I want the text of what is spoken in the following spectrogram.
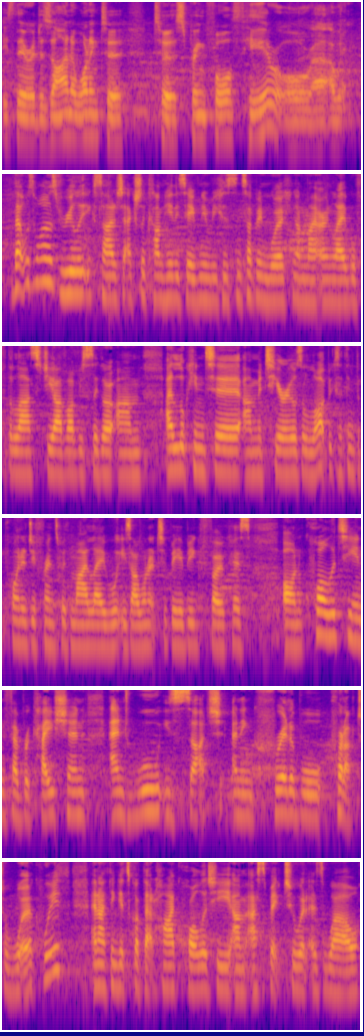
is there a designer wanting to to spring forth here or uh, we- that was why I was really excited to actually come here this evening because since I've been working on my own label for the last year, I've obviously got, um, I look into um, materials a lot because I think the point of difference with my label is I want it to be a big focus on quality and fabrication, and wool is such an incredible product to work with, and I think it's got that high quality um, aspect to it as well.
